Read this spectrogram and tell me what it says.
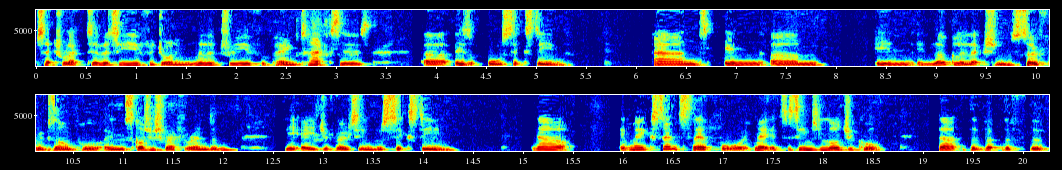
sexual activity, for joining the military, for paying taxes, uh, is all 16. And in, um, in, in local elections, so for example, in the Scottish referendum, the age of voting was 16. Now, it makes sense, therefore, it, may, it seems logical that the, the, the,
